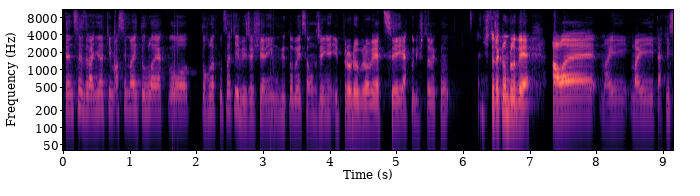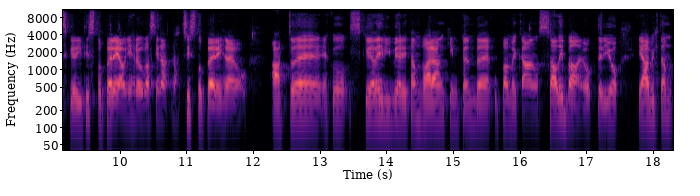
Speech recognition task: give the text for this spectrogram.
ten se zranil, tím asi mají tohle jako tohle v podstatě vyřešený, může to být samozřejmě i pro dobrovědci, jako když to řeknu, když to řeknu blbě, ale mají, mají taky skvělý ty stopery a oni hrajou vlastně na, na tři stopery hrajou. A to je jako skvělý výběr, je tam Varan, Kimpembe, Upamecano, Saliba, jo, kterýho já bych tam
